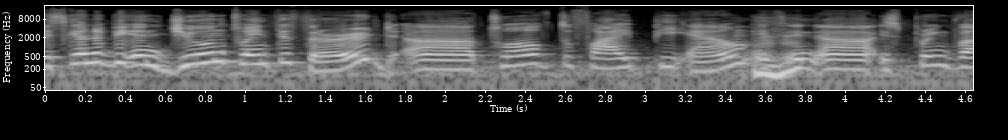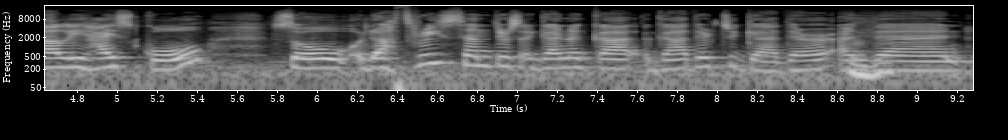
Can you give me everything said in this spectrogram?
It's going to be in June 23rd, uh, 12 to 5 p.m. Mm-hmm. in uh, Spring Valley High School. So the three centers are going to ga- gather together and Mm-hmm. then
